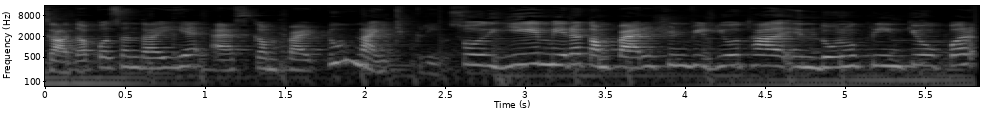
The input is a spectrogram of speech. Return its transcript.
ज़्यादा पसंद आई है as compare to night cream so ये मेरा कंपेरिजन वीडियो था इन दोनों क्रीम के ऊपर।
